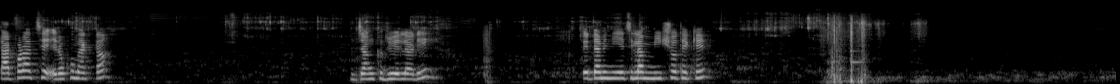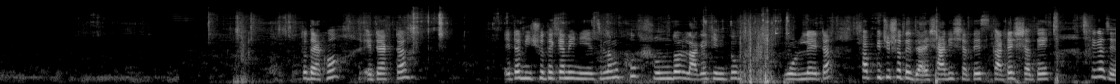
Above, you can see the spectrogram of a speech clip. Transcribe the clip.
তারপর আছে এরকম একটা জাঙ্ক জুয়েলারি এটা আমি নিয়েছিলাম মিশো থেকে। তো দেখো, এটা একটা, এটা মিশো থেকে আমি নিয়েছিলাম। খুব সুন্দর লাগে কিন্তু পরলে এটা। সব কিছুর সাথে যায়, শাড়ির সাথে, স্কার্টের সাথে, ঠিক আছে?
